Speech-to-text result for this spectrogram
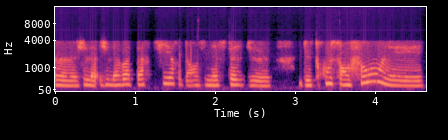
euh, je, la, je la vois partir dans une espèce de, de trou sans fond et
